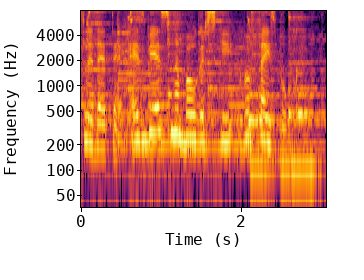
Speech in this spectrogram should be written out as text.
Следете SBS на български във Facebook.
